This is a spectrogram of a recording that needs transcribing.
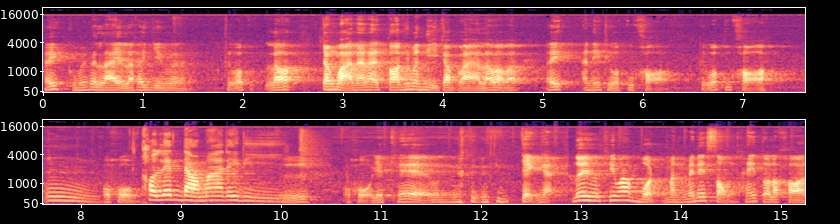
เฮ้ยกูไม่เป็นไรแล้วก็ยิ้มอะ ถือว่าแล้วจังหวะนั้นอะตอนที่มันหนีกลับมาแล้วแบบว่าเฮ้ยอันนี้ถือว่ากูขอ ถือว่ากูขออืมโอ้โหเขาเล่นดราม่าได้ดีหรือโอ้โหยัดแค่มึงเจ๋งอะ่ะด้วยที่ว่าบทมันไม่ได้ส่งให้ตัวละคร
